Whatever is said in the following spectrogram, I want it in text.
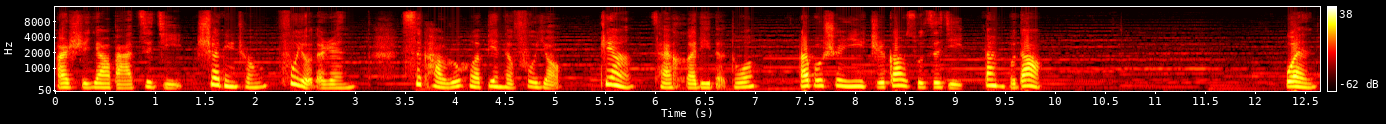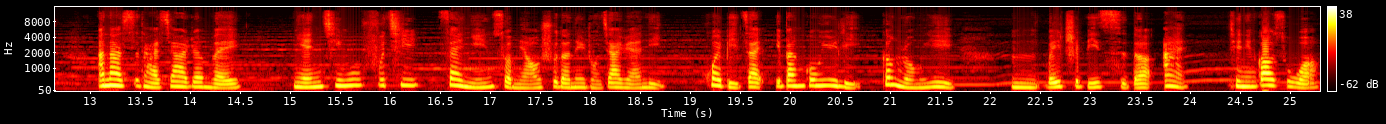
而是要把自己设定成富有的人，思考如何变得富有，这样才合理的多，而不是一直告诉自己办不到。问：阿纳斯塔夏认为。年轻夫妻在您所描述的那种家园里，会比在一般公寓里更容易，嗯，维持彼此的爱。请您告诉我，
